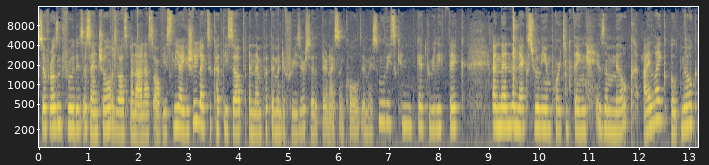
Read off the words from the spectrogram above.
So frozen fruit is essential as well as bananas obviously. I usually like to cut these up and then put them in the freezer so that they're nice and cold and my smoothies can get really thick. And then the next really important thing is a milk. I like oat milk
